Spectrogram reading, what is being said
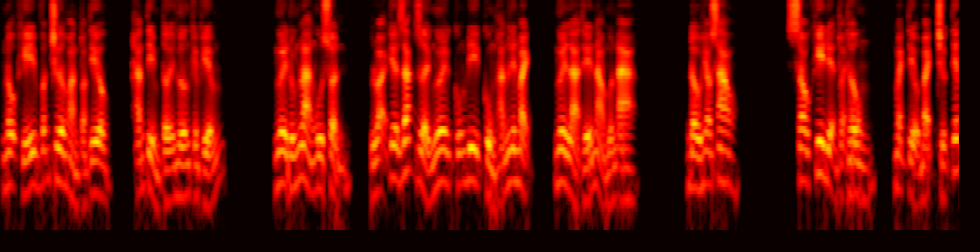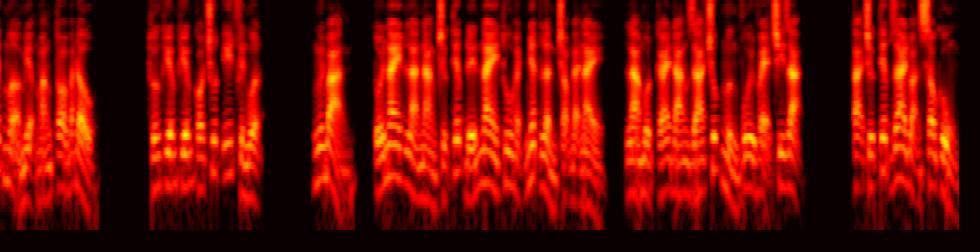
nộ khí vẫn chưa hoàn toàn tiêu, hắn tìm tới hướng kiếm kiếm. Ngươi đúng là ngu xuẩn, loại kia rác rưởi ngươi cũng đi cùng hắn liên mạch, ngươi là thế nào muốn a? À? đầu heo sao? Sau khi điện thoại thông, mạch tiểu bạch trực tiếp mở miệng mắng to bắt đầu. Hướng kiếm kiếm có chút ít phiền muộn. Nguyên bản, tối nay là nàng trực tiếp đến nay thu hoạch nhất lần trọng đại này, là một cái đáng giá chúc mừng vui vẻ chi dạng. Tại trực tiếp giai đoạn sau cùng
